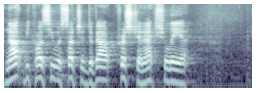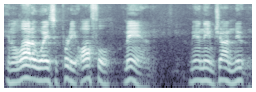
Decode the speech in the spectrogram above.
not because he was such a devout Christian, actually, a, in a lot of ways, a pretty awful man, a man named John Newton.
